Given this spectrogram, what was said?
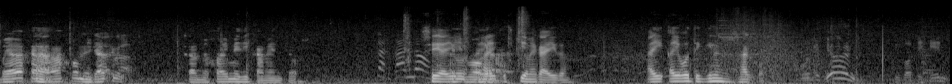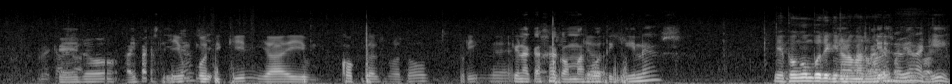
voy a bajar Ah. abajo, mirar que, que a lo mejor hay medicamentos. Sí, hay, un- hay- Hostia, me he caído. Hay, hay botiquines a saco. Pero hay Hay pastillas. un botiquín y hay cócteles molotov, Pringles... Aquí una caja con más botiquines. Me pongo un botiquín a la mano, habían aquí.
